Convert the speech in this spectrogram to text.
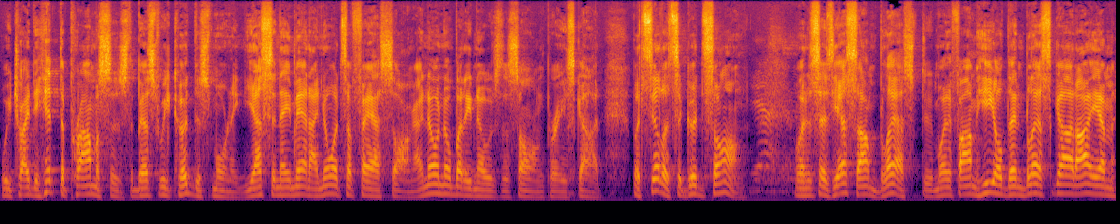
We tried to hit the promises the best we could this morning. Yes and amen. I know it's a fast song. I know nobody knows the song, praise God. But still, it's a good song. When it says, Yes, I'm blessed. And if I'm healed, then bless God, I am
